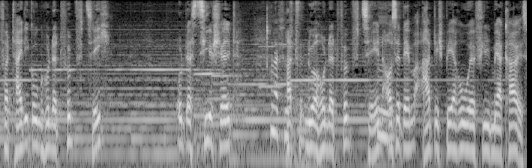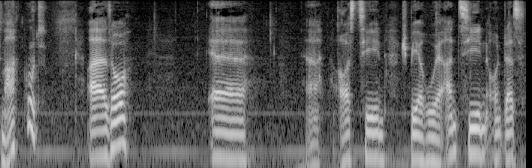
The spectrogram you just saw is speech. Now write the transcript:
Verteidigung 150 und das Zielschild hat 115. nur 115. Außerdem hat die Speerruhe viel mehr Charisma. Gut. Also, äh, ja, ausziehen, Speerruhe anziehen und das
